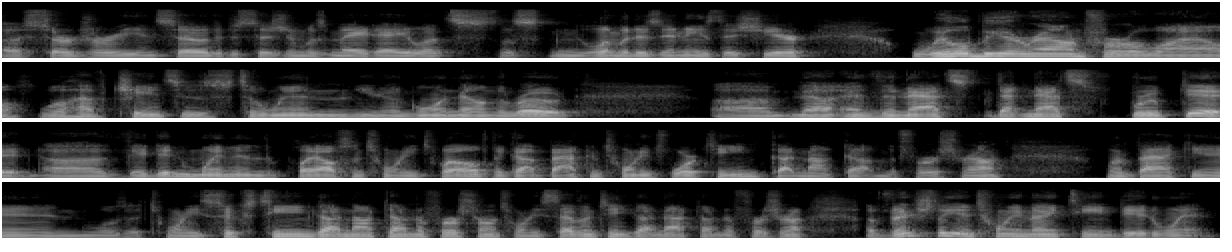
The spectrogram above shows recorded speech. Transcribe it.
uh, surgery, and so the decision was made: Hey, let's let's limit his innings this year. We'll be around for a while. We'll have chances to win. You know, going down the road. Um, now, and the Nats that Nats group did. Uh, they didn't win in the playoffs in 2012. They got back in 2014, got knocked out in the first round. Went back in was it 2016, got knocked out in the first round. 2017 got knocked out in the first round. Eventually in 2019 did win.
